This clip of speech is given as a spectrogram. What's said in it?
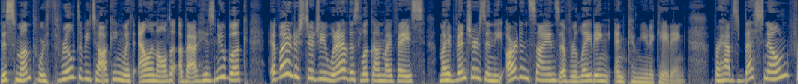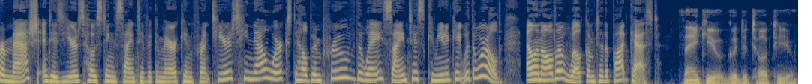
This month, we're thrilled to be talking with Alan Alda about his new book, If I Understood You, Would I Have This Look on My Face? My Adventures in the Art and Science of Relating and Communicating. Perhaps best known for MASH and his years hosting Scientific American Frontiers, he now works to help improve the way scientists communicate with the world. Alan Alda, welcome to the podcast. Thank you. Good to talk to you.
